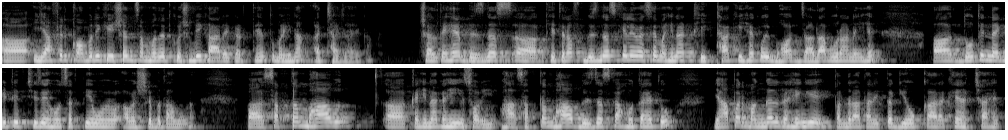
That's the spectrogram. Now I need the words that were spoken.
आ, या फिर कम्युनिकेशन संबंधित कुछ भी कार्य करते हैं तो महीना अच्छा जाएगा। चलते हैं बिज़नेस की तरफ़। बिज़नेस के लिए वैसे महीना ठीक ठाक ही है कोई बहुत ज़्यादा बुरा नहीं है। दो तीन नेगेटिव चीज़ें हो सकती हैं, वो मैं अवश्य बताऊँगा। सप्तम भाव कहीं ना कहीं सॉरी हाँ सप्तम भाव बिज़नेस का होता है तो यहाँ पर मंगल रहेंगे, पंद्रह तारीख तक योग का रखें अच्छा है।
